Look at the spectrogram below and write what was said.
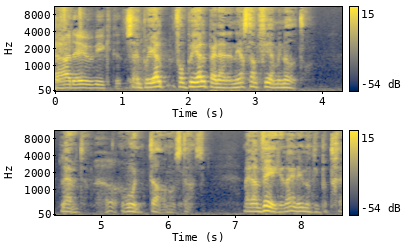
Ja, det är ju viktigt. Sen på, hjälp, för på LPn är det nästan fem minuter. Låten. Ja. Runt där någonstans. Medan videon är nog någonting på tre.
